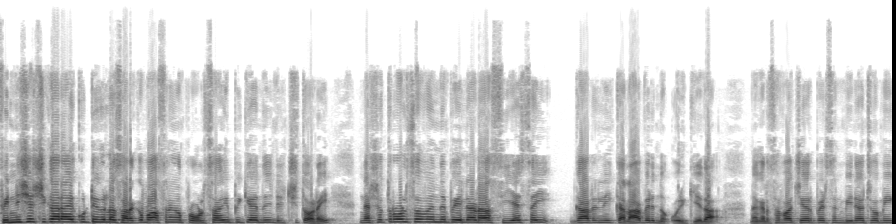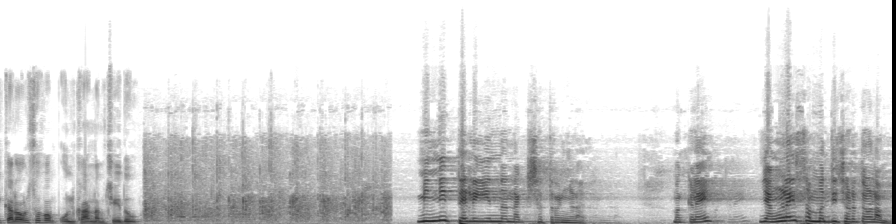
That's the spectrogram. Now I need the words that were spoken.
ഭിന്നശേഷിക്കാരായ കുട്ടികളുടെ സർഗവാസനകൾ പ്രോത്സാഹിപ്പിക്കുക എന്ന ലക്ഷ്യത്തോടെ നക്ഷത്രോത്സവം എന്ന പേരിലാണ് സി എസ് ഐ ഗാർഡനിൽ കലാവിരുന്ന് ഒരുക്കിയത്. നഗരസഭാ ചെയർപേഴ്സൺ ബീന ടോമി കലോത്സവം ഉദ്ഘാടനം ചെയ്തു. മിന്നിത്തെളിയുന്ന നക്ഷത്രങ്ങൾ മക്കളെ ഞങ്ങളെ സംബന്ധിച്ചിടത്തോളം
